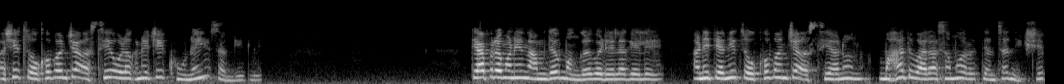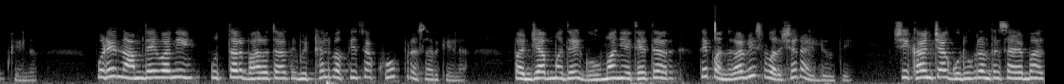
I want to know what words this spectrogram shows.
अशी चोखोबांच्या अस्थी ओळखण्याची खूणही सांगितली. त्याप्रमाणे नामदेव मंगळवेढ्याला गेले आणि त्यांनी चोखोबांच्या अस्थी आणून महाद्वारासमोर त्यांचा निक्षेप केला. पुढे नामदेवांनी उत्तर भारतात विठ्ठल भक्तीचा खूप प्रसार केला. पंजाबमध्ये घोमान येथे तर ते पंधरा वीस वर्ष राहिले होते. शिखांच्या गुरुग्रंथ साहेबात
